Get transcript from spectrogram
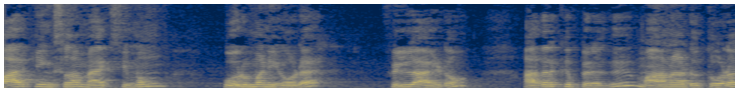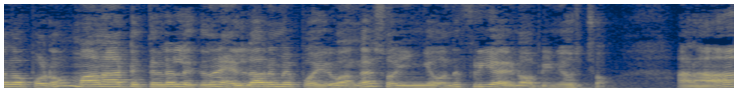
பார்க்கிங்ஸ்லாம் மேக்சிமம் ஒரு மணியோட ஃபில் ஆகிடும் அதற்கு பிறகு மாநாடு தொடங்கப்படும். மாநாட்டு திடலுக்கு தான் எல்லாருமே போயிடுவாங்க ஸோ இங்கே வந்து ஃப்ரீ ஆகிடும் அப்படின்னு யோசிச்சோம். ஆனால்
